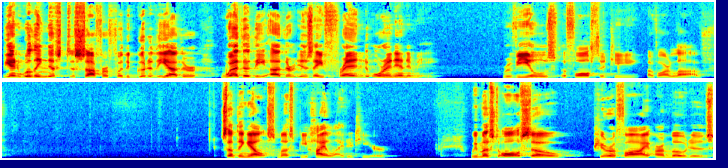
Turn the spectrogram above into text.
The unwillingness to suffer for the good of the other, whether the other is a friend or an enemy, reveals the falsity of our love. Something else must be highlighted here. We must also purify our motives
